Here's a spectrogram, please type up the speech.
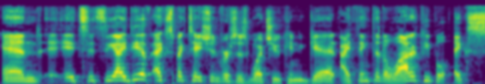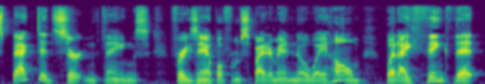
and it's it's the idea of expectation versus what you can get i think that a lot of people expected certain things for example from spider-man no way home but i think that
